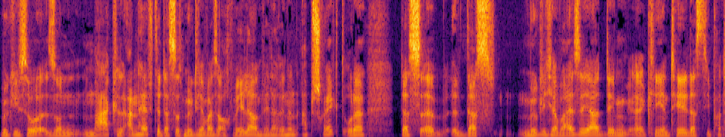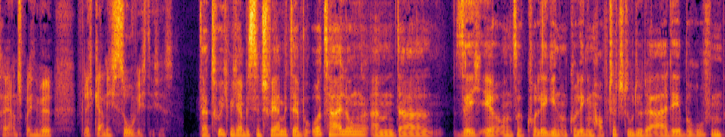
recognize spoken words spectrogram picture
wirklich so, so ein Makel anheftet, dass das möglicherweise auch Wähler und Wählerinnen abschreckt? Oder dass das möglicherweise ja dem äh, Klientel, das die Partei ansprechen will, vielleicht gar nicht so wichtig ist. Da tue ich mich ein bisschen schwer mit der Beurteilung. Ähm, da sehe ich eher unsere Kolleginnen und Kollegen im Hauptstadtstudio der ARD berufen,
